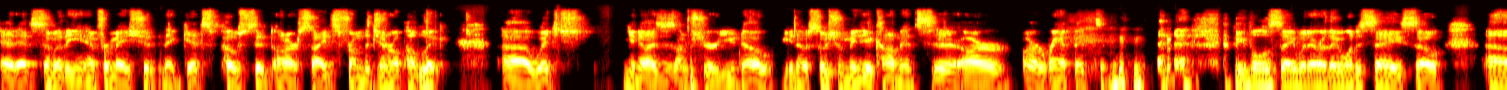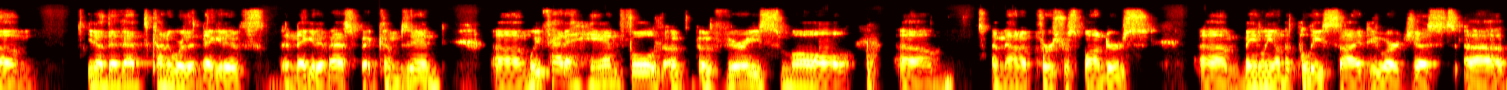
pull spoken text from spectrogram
at, at, some of the information that gets posted on our sites from the general public, uh, which you know, as, as I'm sure you know, you know, social media comments uh, are are rampant. People will say whatever they want to say. So, um, you know that that's kind of where the negative the negative aspect comes in. Um, we've had a handful of, of very small um, amount of first responders, um, mainly on the police side, who are just uh,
